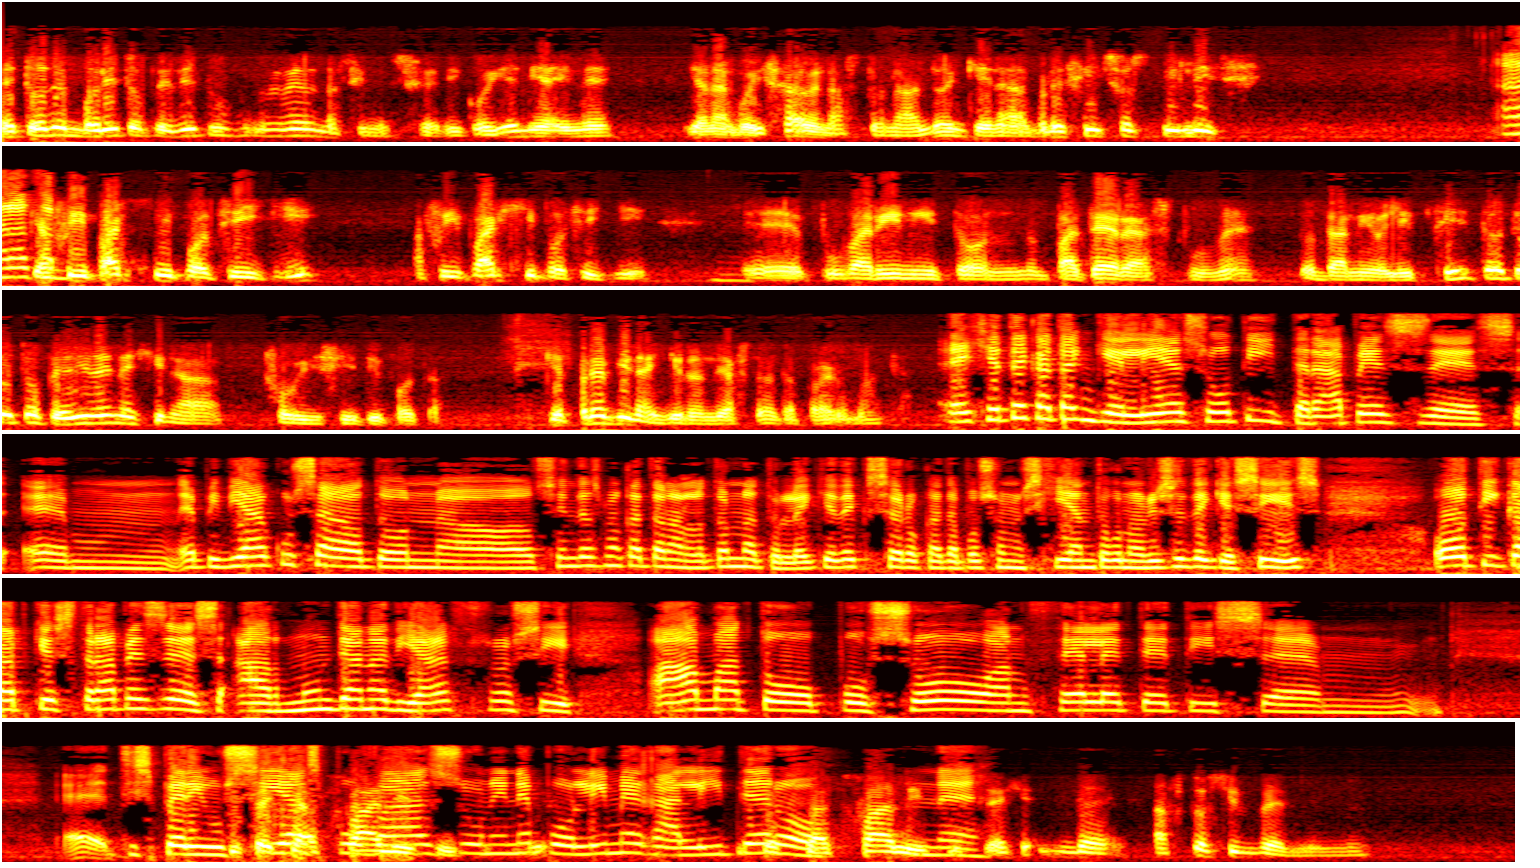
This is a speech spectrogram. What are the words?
ε, τότε μπορεί το παιδί του βέβαια να συνεισφέρει. Η οικογένεια είναι για να βοηθάει ένας τον άλλον και να βρεθεί σωστή λύση. Άρα και αφού υπάρχει υποθήκη, αφού υπάρχει υποθήκη ε, που βαρύνει τον πατέρα ας πούμε, τον δανειολήπτη, τότε το παιδί δεν έχει να φοβηθεί τίποτα. Και πρέπει να γίνονται αυτά τα πράγματα. Έχετε καταγγελίες ότι οι τράπεζες, επειδή άκουσα τον ε, Σύνδεσμο Καταναλωτών να το λέει και δεν ξέρω κατά πόσο ισχύει αν το γνωρίζετε κι εσείς, ότι κάποιες τράπεζες αρνούνται αναδιάρθρωση άμα το ποσό, αν θέλετε, της, ε, της περιουσίας που βάζουν είναι πολύ μεγαλύτερο. Ναι. ναι, αυτό συμβαίνει. Ναι.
